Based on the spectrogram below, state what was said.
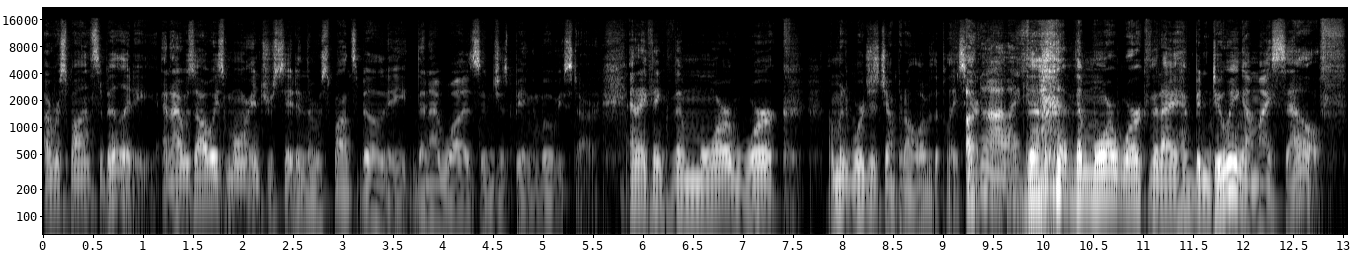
a responsibility and i was always more interested in the responsibility than i was in just being a movie star and i think the more work i'm gonna, we're just jumping all over the place oh, here. Oh, no, I like the the more work that i have been doing on myself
